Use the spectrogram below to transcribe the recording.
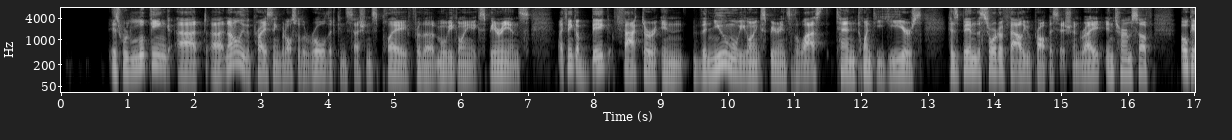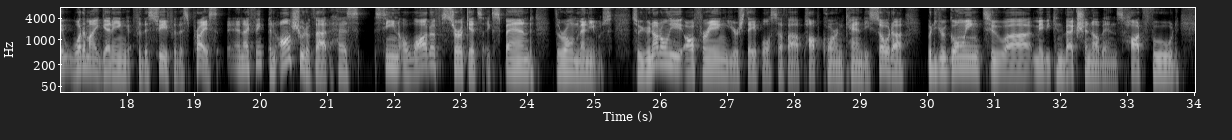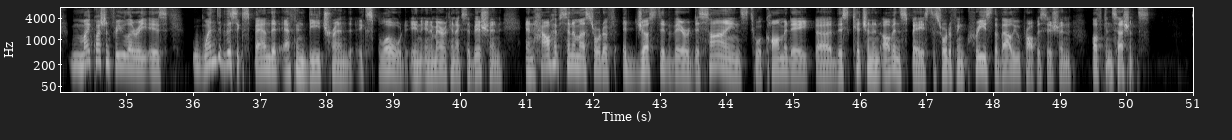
Is we're looking at uh, not only the pricing, but also the role that concessions play for the movie going experience. I think a big factor in the new movie going experience of the last 10, 20 years has been the sort of value proposition, right? In terms of, okay, what am I getting for this fee, for this price? And I think an offshoot of that has seen a lot of circuits expand their own menus. So you're not only offering your staples of uh, popcorn, candy, soda, but you're going to uh, maybe convection ovens, hot food. My question for you, Larry, is when did this expanded F&B trend explode in, in American exhibition? And how have cinemas sort of adjusted their designs to accommodate uh, this kitchen and oven space to sort of increase the value proposition of concessions?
